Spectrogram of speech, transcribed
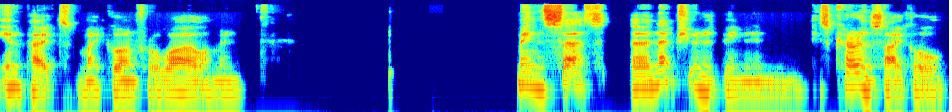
impact might go on for a while. I mean, I mean, Sat uh, Neptune has been in his current cycle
